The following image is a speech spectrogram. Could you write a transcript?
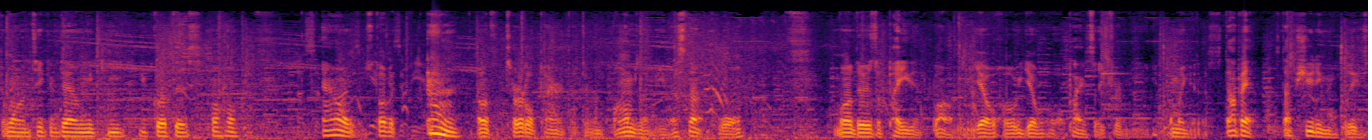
Come on, take him down, Mickey. You got this. Ow, stop it. oh, it's a turtle pirate that threw bombs on me. That's not cool. Well, there's a pirate bomb. Yo ho, yo ho, pirate's like for me. Oh my goodness. Stop it. Stop shooting me, please.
